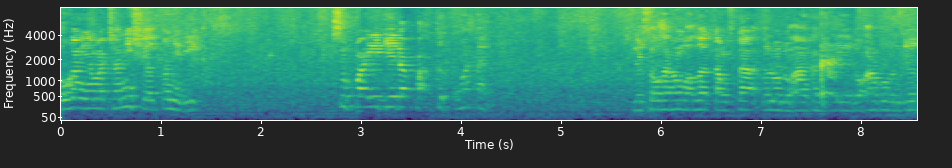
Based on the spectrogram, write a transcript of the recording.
orang yang macam ni syaitan ni supaya dia dapat kekuatan. Bila seorang hamba Allah tahu Ustaz tolong doakan saya. Doa pun benda.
